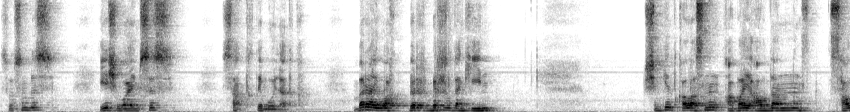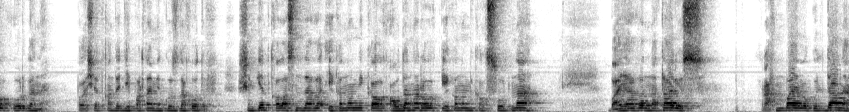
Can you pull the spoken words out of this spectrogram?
Сосын біз еш уайымсыз саттық деп ойладық. Бір ай уақыт бір, бір жылдан кейін шымкент қаласының абай ауданының салық органы. Былайша айтқанда департамент госдоходов. Шымкент қаласындағы экономикалық ауданаралық экономикалық сотына баяғы нотариус рахымбаева гүлдана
